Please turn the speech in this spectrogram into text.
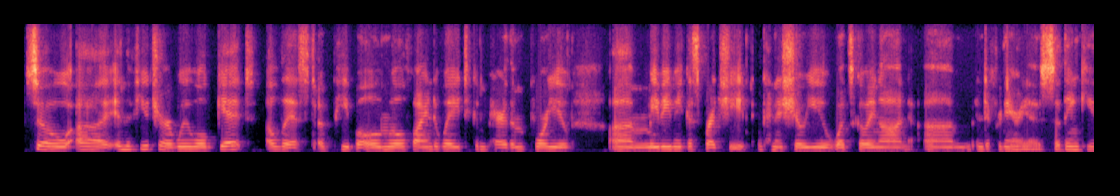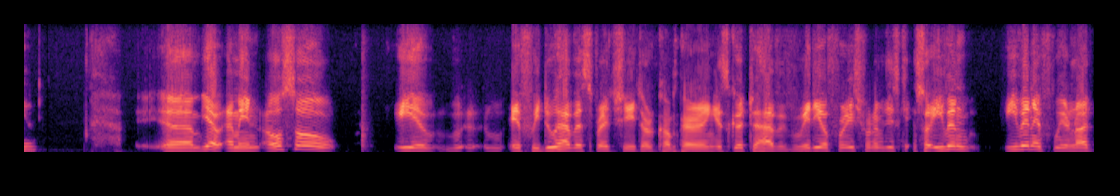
So uh, in the future, we will get a list of people and we'll find a way to compare them for you. Um, maybe make a spreadsheet and kind of show you what's going on um, in different areas. So thank you. Um, yeah, I mean, also, if, if we do have a spreadsheet or comparing, it's good to have a video for each one of these. So even even if we're not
